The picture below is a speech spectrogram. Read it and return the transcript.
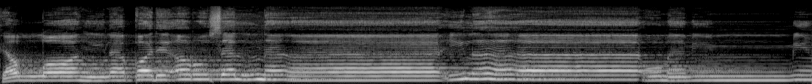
تالله لقد أرسلنا إلى أمم من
